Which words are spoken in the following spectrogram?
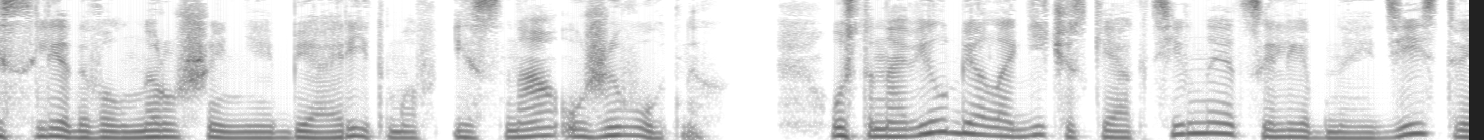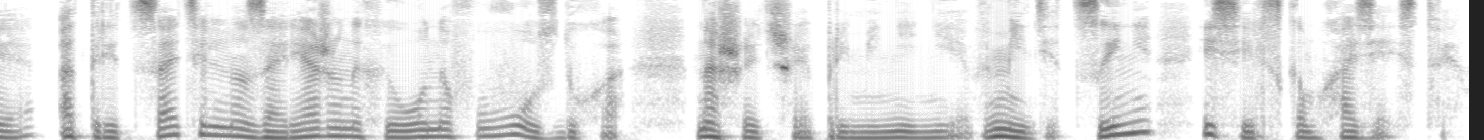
исследовал нарушение биоритмов и сна у животных, установил биологически активное целебное действие отрицательно заряженных ионов воздуха, нашедшее применение в медицине и сельском хозяйстве.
